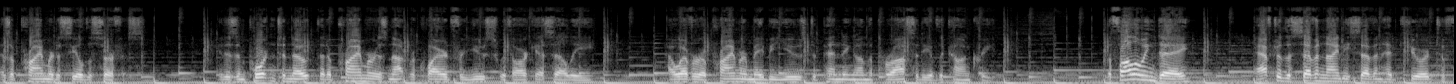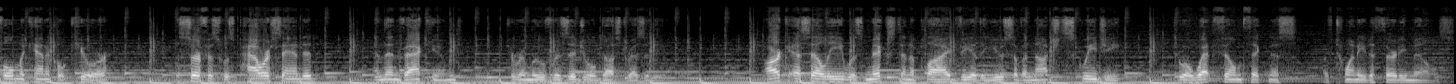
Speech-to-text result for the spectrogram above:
as a primer to seal the surface. It is important to note that a primer is not required for use with ARC SLE. However, a primer may be used depending on the porosity of the concrete. The following day, after the 797 had cured to full mechanical cure, the surface was power sanded and then vacuumed to remove residual dust residue. ARC SLE was mixed and applied via the use of a notched squeegee to a wet film thickness of 20 to 30 mils.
